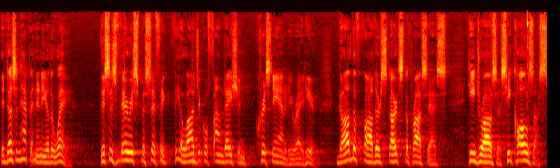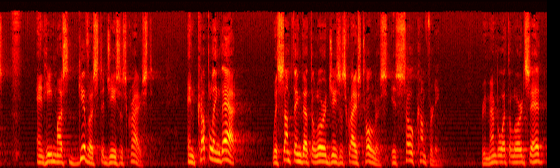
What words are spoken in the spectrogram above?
It doesn't happen any other way. This is very specific theological foundation Christianity right here. God the Father starts the process. He draws us, He calls us, and He must give us to Jesus Christ. And coupling that with something that the Lord Jesus Christ told us is so comforting. Remember what the Lord said?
